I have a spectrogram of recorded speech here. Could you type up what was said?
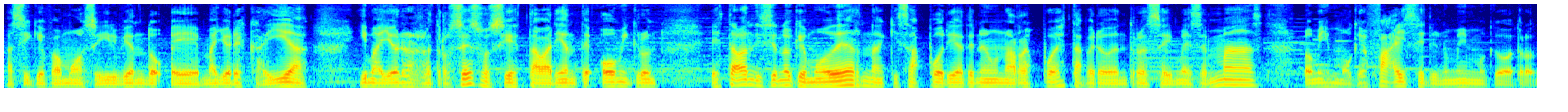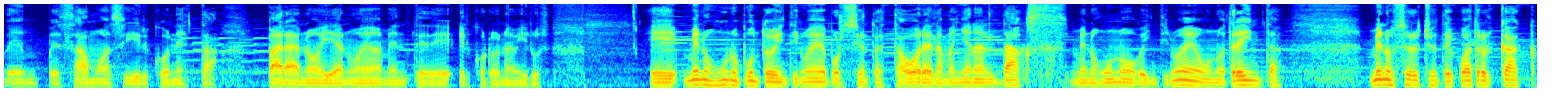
así que vamos a seguir viendo eh, mayores caídas y mayores retrocesos si esta variante Omicron. Estaban diciendo que Moderna quizás podría tener una respuesta, pero dentro de seis meses más, lo mismo que Pfizer y lo mismo que otro. Empezamos a seguir con esta paranoia nuevamente del coronavirus. Eh, menos 1.29% a esta hora de la mañana el DAX, menos 1.29, 1.30, menos 0.84 el CAC,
